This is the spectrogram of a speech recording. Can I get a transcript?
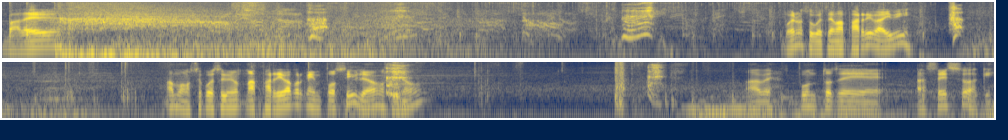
Vale. Bueno, súbete más para arriba, Ivy. Vamos, no se puede subir más para arriba porque es imposible, vamos, si no. A ver, puntos de acceso aquí.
